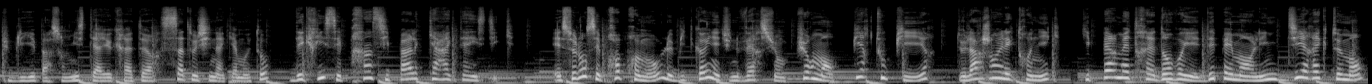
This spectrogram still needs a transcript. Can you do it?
publié par son mystérieux créateur Satoshi Nakamoto, décrit ses principales caractéristiques. Et selon ses propres mots, le Bitcoin est une version purement peer-to-peer de l'argent électronique qui permettrait d'envoyer des paiements en ligne directement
